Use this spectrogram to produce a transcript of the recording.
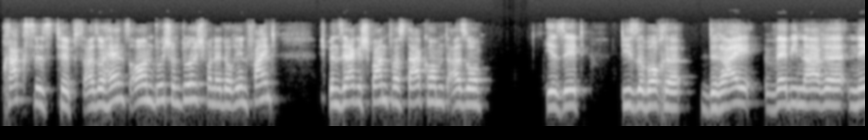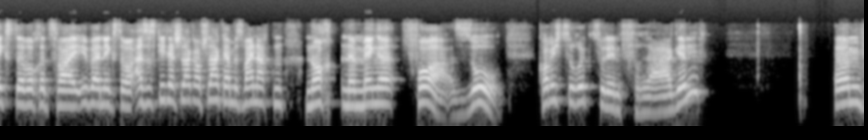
Praxistipps, also hands-on durch und durch von der Doreen Feind. Ich bin sehr gespannt, was da kommt. Also, ihr seht, diese Woche drei Webinare, nächste Woche zwei, übernächste Woche. Also es geht jetzt Schlag auf Schlag. Wir haben bis Weihnachten noch eine Menge vor. So, komme ich zurück zu den Fragen. Ähm,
